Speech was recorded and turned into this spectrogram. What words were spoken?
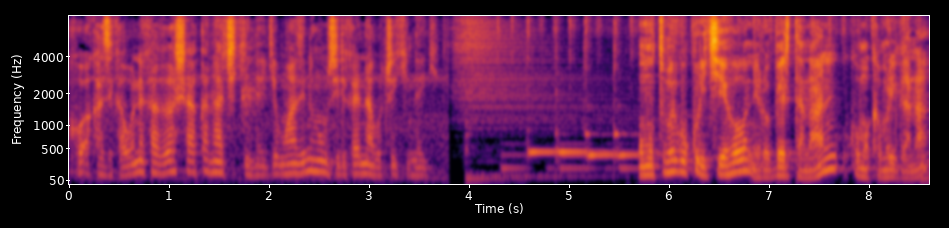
ko akazi kaboneka agashaka ntacike intege. Umuhanzi ni nk'umusirikare nta gucika intege. Umutumirwa ukurikiyeho ni robert tanan ukomoka muri ghana.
